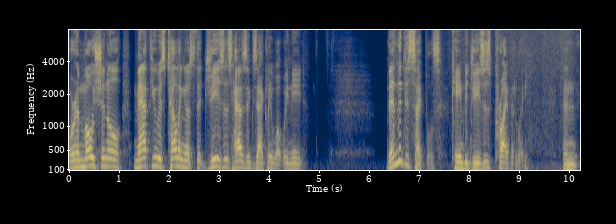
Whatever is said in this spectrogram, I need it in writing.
or emotional, Matthew is telling us that Jesus has exactly what we need. Then the disciples came to Jesus privately. And,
